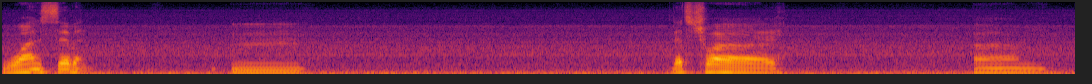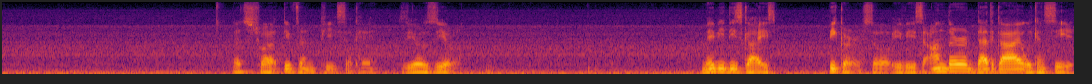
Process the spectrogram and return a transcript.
one seven. Mm, let's try. Um let's try a different piece okay? Zero zero. Maybe this guy is bigger so if it's under that guy we can see it.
